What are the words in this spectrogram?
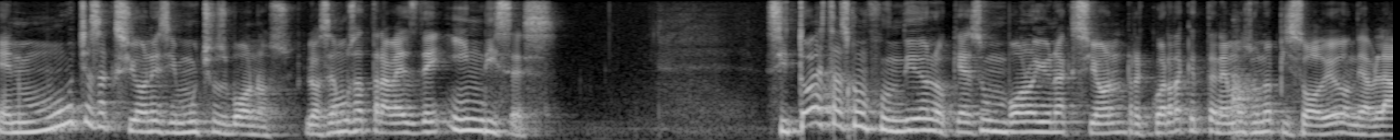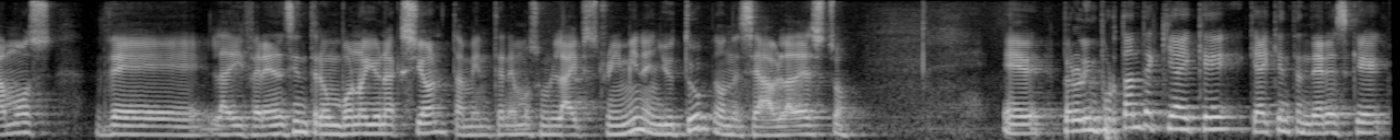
en muchas acciones y muchos bonos. Lo hacemos a través de índices. Si tú estás confundido en lo que es un bono y una acción, recuerda que tenemos un episodio donde hablamos de la diferencia entre un bono y una acción. También tenemos un live streaming en YouTube donde se habla de esto. Eh, pero lo importante que hay que, que hay que entender es que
